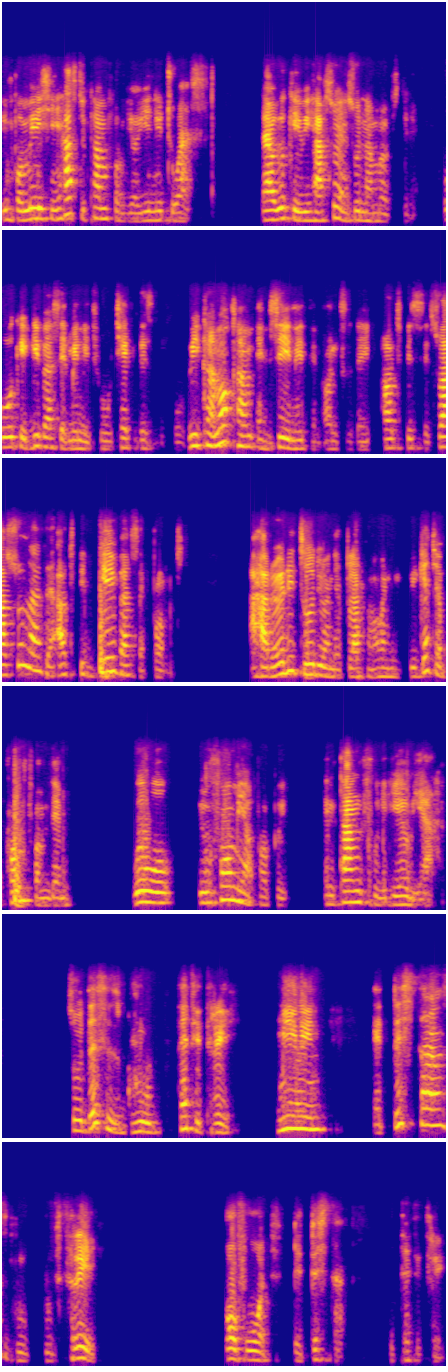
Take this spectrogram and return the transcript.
information has to come from your unit to us. That okay, we have so and so number of students okay, give us a minute, we'll check this before. We cannot come and say anything until the outfit says. So as soon as the outfit gave us a prompt, I had already told you on the platform, when we get a prompt from them, we will inform you appropriately. And thankfully, here we are. So this is group 33, meaning a distance group, group three of what? The distance, 33.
